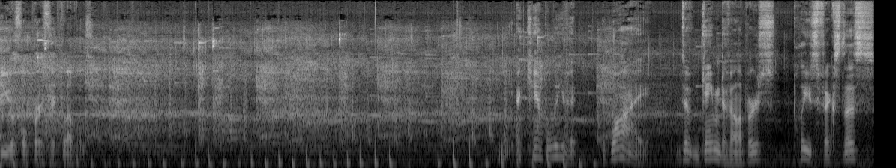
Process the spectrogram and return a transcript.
beautiful, perfect levels. I can't believe it. Why? De game developers, please fix this.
